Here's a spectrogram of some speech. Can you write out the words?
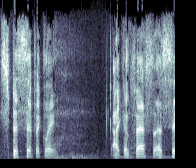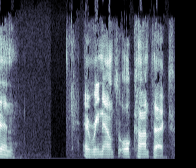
Specifically, I confess a sin and renounce all contact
